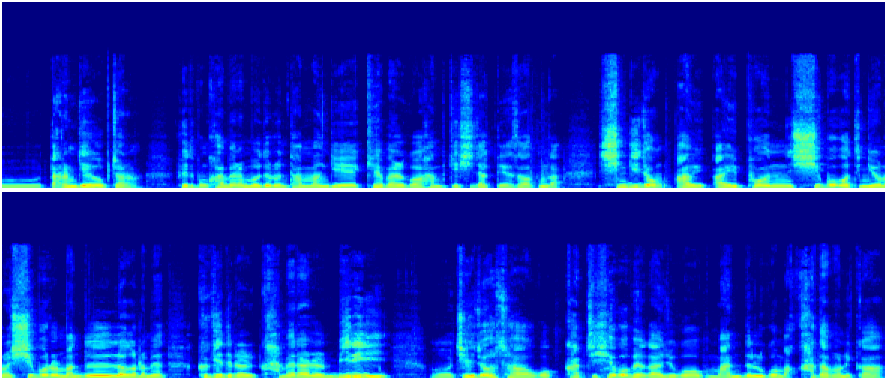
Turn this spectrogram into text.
그 다른 게 없잖아. 휴대폰 카메라 모듈은 단만기의 개발과 함께 시작돼서 그러니까 신기종 아이, 아이폰 15 같은 경우는 15를 만들려 그러면 그게 들을 카메라를 미리 어, 제조사하고 같이 협업해 가지고 만들고 막 하다 보니까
